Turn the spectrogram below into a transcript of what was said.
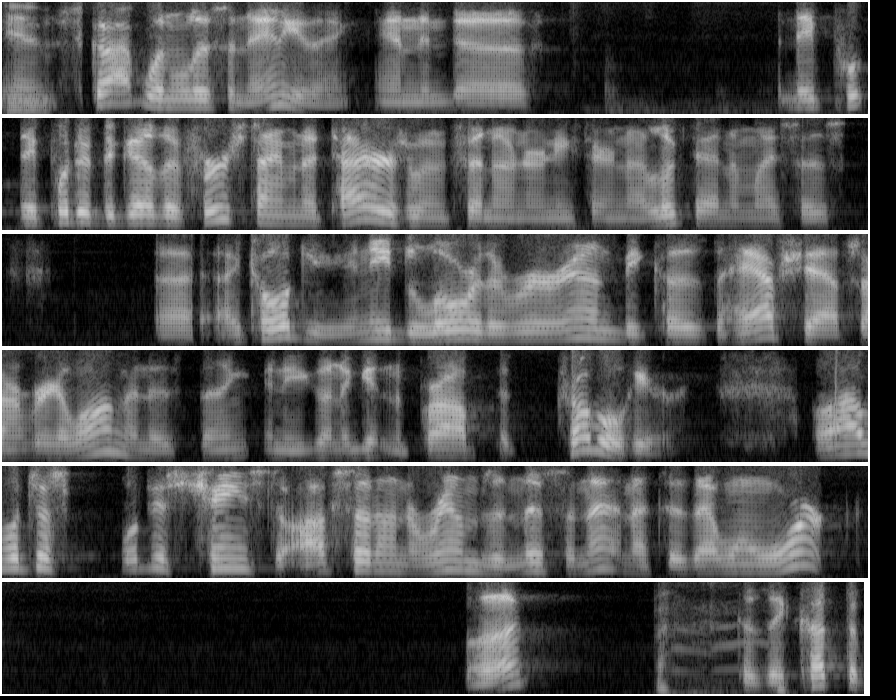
And Scott wouldn't listen to anything, and then, uh, they put they put it together the first time, and the tires wouldn't fit underneath there. And I looked at him, I says, uh, "I told you, you need to lower the rear end because the half shafts aren't very long on this thing, and you're going to get in the prob- trouble here." Well, I will just we'll just change the offset on the rims and this and that. And I said that won't work. But because they cut the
